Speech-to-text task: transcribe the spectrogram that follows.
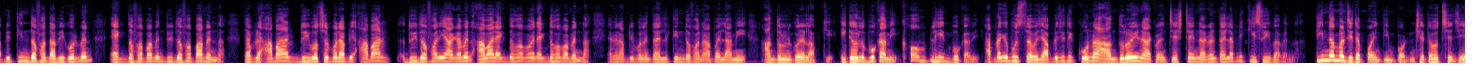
আপনি তিন দফা দাবি করবেন, এক দফা পাবেন, দুই দফা পাবেন না। তারপরে আবার দুই বছর পরে আপনি আবার দুই দফা নিয়ে আগাবেন, আবার এক দফা পাবেন, এক দফা পাবেন না। এখন আপনি বলেন তাহলে তিন দফা না পাইলে আমি আন্দোলন করে লাভ কি? এটা হলো বোকামি। কমপ্লিট বোকামি। আপনাকে বুঝতে হবে যে আপনি যদি কোনো আন্দোলনই না করেন, চেষ্টাই না করেন, তাহলে আপনি কিছুই পাবেন না। তিন নম্বর যেটা পয়েন্ট ইম্পর্টেন্ট সেটা হচ্ছে যে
